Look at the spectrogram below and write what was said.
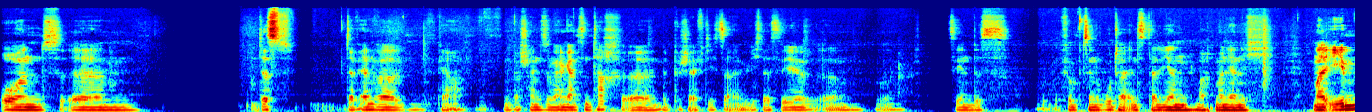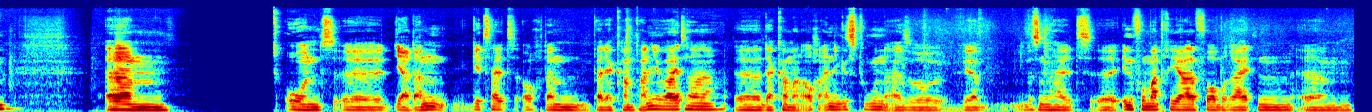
und ähm, das, da werden wir ja, wahrscheinlich sogar einen ganzen Tag äh, mit beschäftigt sein, wie ich das sehe. Ähm, so 10 bis 15 Router installieren macht man ja nicht mal eben. Ähm, und äh, ja, dann geht es halt auch dann bei der Kampagne weiter. Äh, da kann man auch einiges tun. Also wir müssen halt äh, Infomaterial vorbereiten. Ähm,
